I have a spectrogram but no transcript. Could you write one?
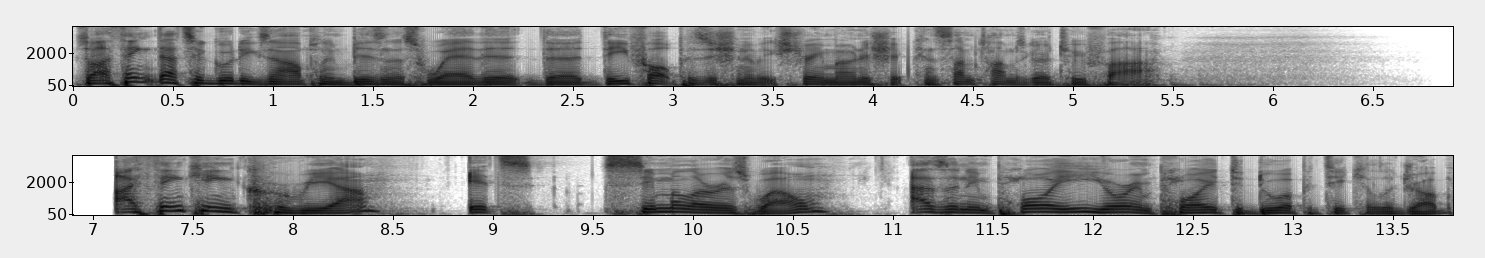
So I think that's a good example in business where the, the default position of extreme ownership can sometimes go too far. I think in career, it's similar as well. As an employee, you're employed to do a particular job,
